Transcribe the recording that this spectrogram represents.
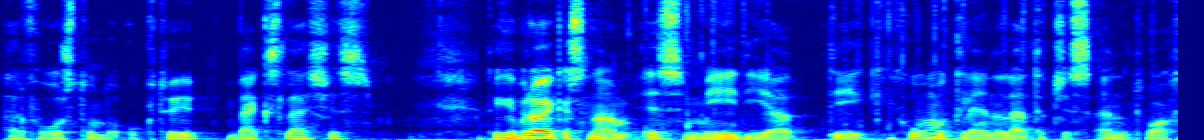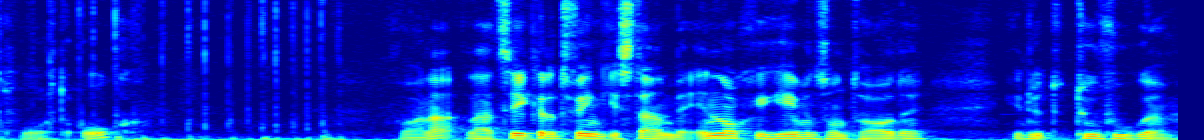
ervoor stonden ook twee backslashes. De gebruikersnaam is mediatheek, gewoon met kleine lettertjes en het wachtwoord ook. Voilà, laat zeker het vinkje staan bij inloggegevens onthouden. Je doet toevoegen.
